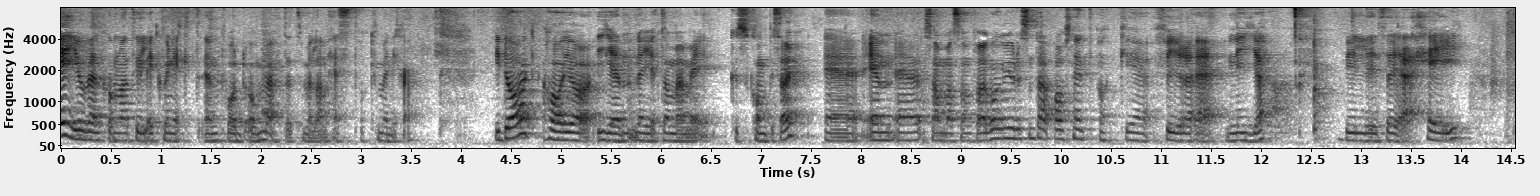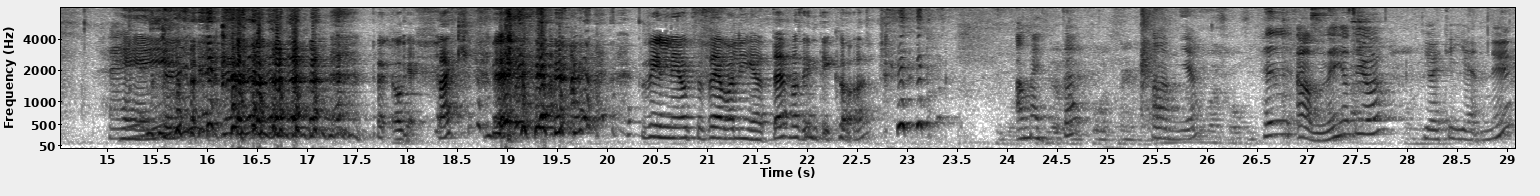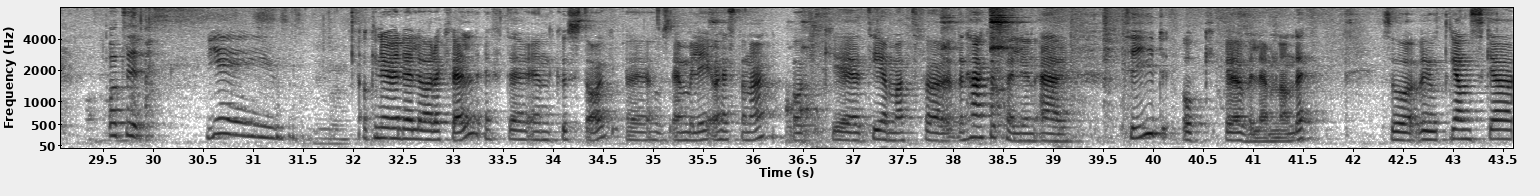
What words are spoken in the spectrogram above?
Hej och välkomna till Equinect, en podd om mötet mellan häst och människa. Idag har jag igen nöjet att ha med mig kurskompisar. Eh, En är samma som förra gången vi gjorde sånt här avsnitt och eh, fyra är nya. Vill ni säga hej? Hej! Okej, tack. Vill ni också säga vad ni heter, fast inte i kör? Anette. Anja. Hej, Anne heter jag. Jag heter Jenny. Och Tina. Yay! Och nu är det lördag kväll efter en kursdag eh, hos Emily och hästarna. Och eh, temat för den här kurshelgen är tid och överlämnande. Så vi har gjort ganska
